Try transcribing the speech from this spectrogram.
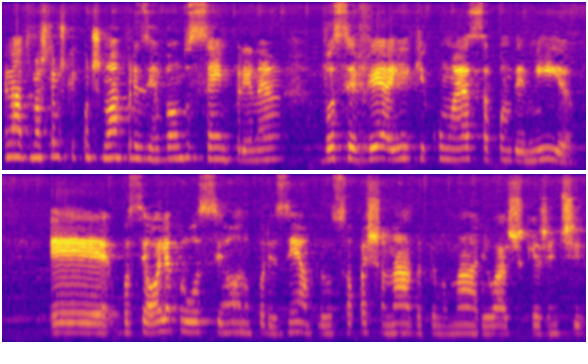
Renato, nós temos que continuar preservando sempre, né? Você vê aí que com essa pandemia, é, você olha para o oceano, por exemplo, eu sou apaixonada pelo mar, eu acho que a gente,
